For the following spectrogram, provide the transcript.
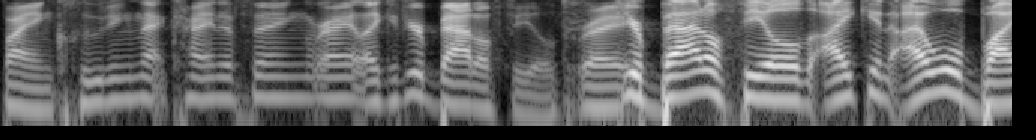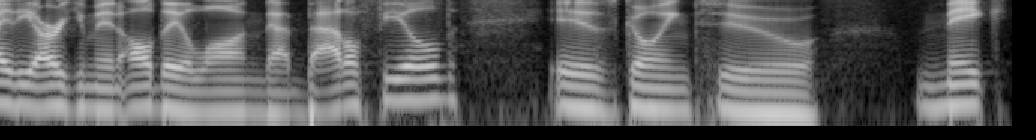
by including that kind of thing right like if you're battlefield right If your battlefield, I can, I will buy the argument all day long that battlefield is going to make,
